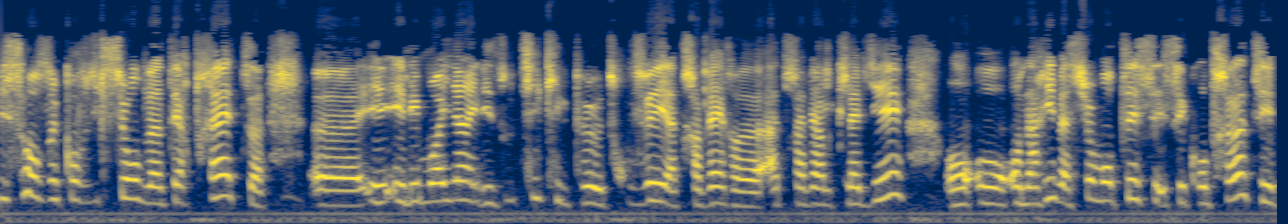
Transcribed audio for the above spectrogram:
puissance de conviction de l'interprète euh, et, et, les moyens et les outils qu'il peut trouver à travers euh, à travers le clavier, on, on, on arrive à surmonter ces, ces, contraintes et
